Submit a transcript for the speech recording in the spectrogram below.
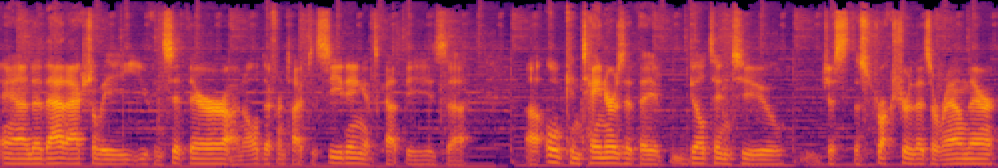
And uh, that actually, you can sit there on all different types of seating. It's got these uh, uh, old containers that they've built into just the structure that's around there.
